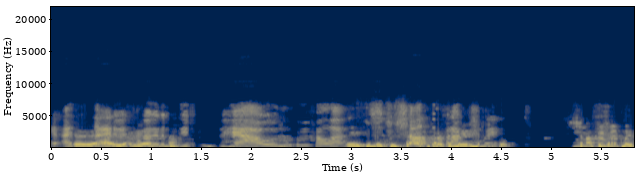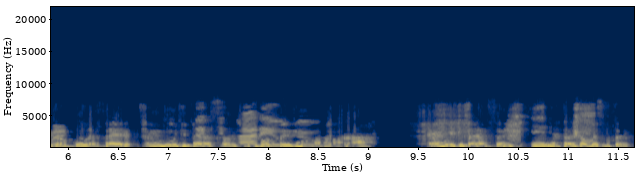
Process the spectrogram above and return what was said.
É, é sério, programa existe real, eu nunca ouvi falar. Existe, chato pra comer. comer. Chato pra comer, procura, sério. É muito interessante. Pariu, Vocês vão adorar. É muito interessante. E irritante ao mesmo tempo.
